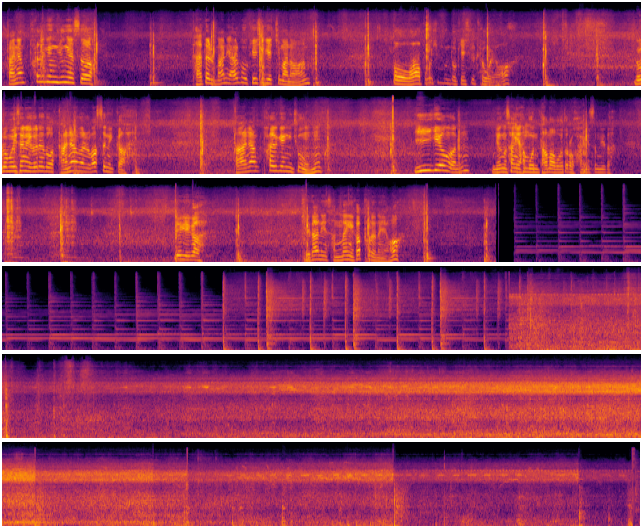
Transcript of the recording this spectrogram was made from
단양 8갱 중에서 다들 많이 알고 계시겠지만은 또 와 보신 분도 계실 테고요. 노름의선에 그래도 단양을 왔으니까 단양 8경 중 이경은 영상에 한번 담아 보도록 하겠습니다. 여기가 계단이 상당히 가파르네요.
